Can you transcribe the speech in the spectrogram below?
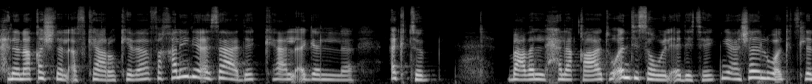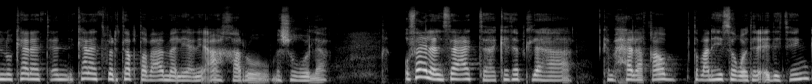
إحنا ناقشنا الأفكار وكذا فخليني أساعدك على الأقل أكتب بعض الحلقات وأنت سوي الايديتنج عشان الوقت لأنه كانت عند كانت مرتبطة بعمل يعني آخر ومشغولة. وفعلا ساعدتها كتبت لها كم حلقة طبعا هي سوت ال editing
